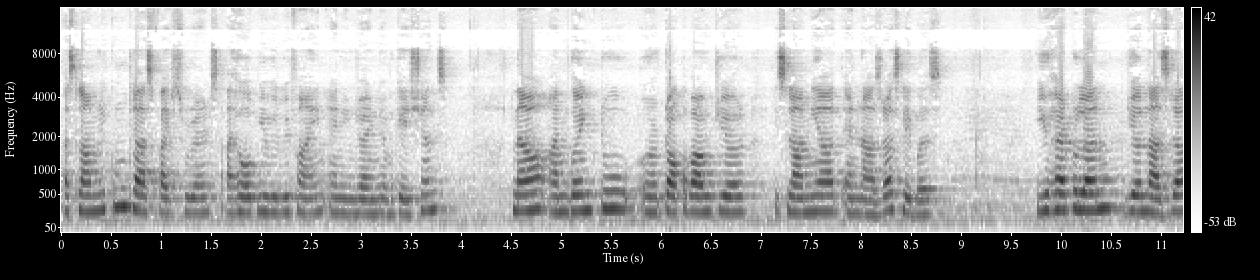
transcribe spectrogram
Assalamu alaikum class 5 students. I hope you will be fine and enjoying your vacations. Now I'm going to uh, talk about your Islamiyat and Nazra syllabus. You have to learn your Nazra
